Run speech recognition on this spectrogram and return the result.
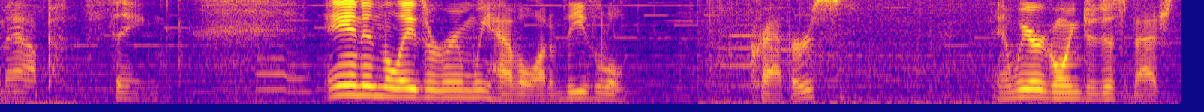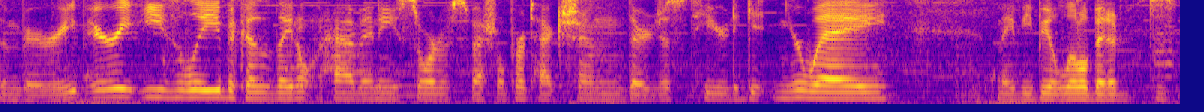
map thing. And in the laser room we have a lot of these little crappers. And we are going to dispatch them very, very easily because they don't have any sort of special protection. They're just here to get in your way. Maybe be a little bit of just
